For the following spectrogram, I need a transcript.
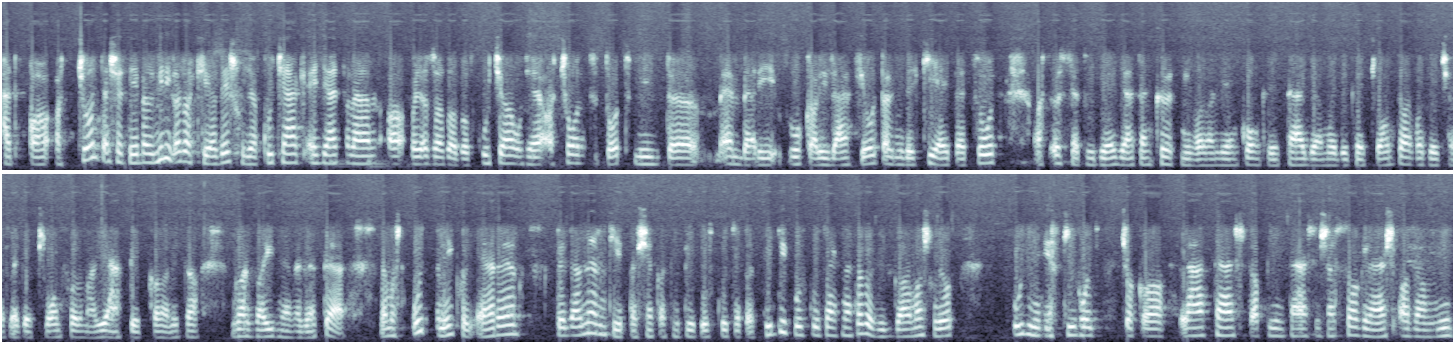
Hát a, a csont esetében mindig az a kérdés, hogy a kutyák egyáltalán, a, vagy az az adott kutya, ugye a csontot, mint uh, emberi vokalizációt, tehát mint egy kiejtett szót, azt össze tudja egyáltalán kötni valamilyen konkrét tárgyal, mondjuk egy csonttal, vagy esetleg egy csontformál játékkal, amit a gazda így nevezett el. Na most úgy tűnik, hogy erre például nem képesek a tipikus kutyák. A tipikus kutyáknak az az izgalmas, hogy ott úgy néz ki, hogy csak a látás, tapintás és a szaglás az, ami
